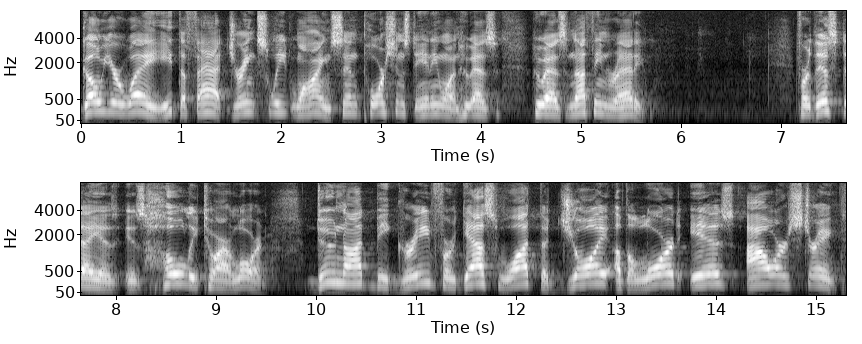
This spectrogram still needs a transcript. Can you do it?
Go your way, eat the fat, drink sweet wine, send portions to anyone who has, who has nothing ready. For this day is, is holy to our Lord. Do not be grieved, for guess what? The joy of the Lord is our strength.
